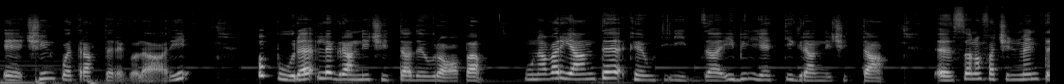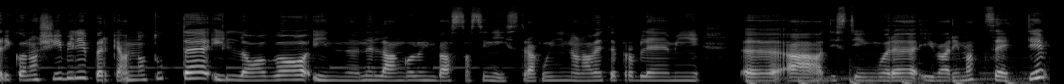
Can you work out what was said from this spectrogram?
e cinque tratte regolari oppure le grandi città d'Europa, una variante che utilizza i biglietti grandi città eh, sono facilmente riconoscibili perché hanno tutte il logo in, nell'angolo in basso a sinistra, quindi non avete problemi eh, a distinguere i vari mazzetti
